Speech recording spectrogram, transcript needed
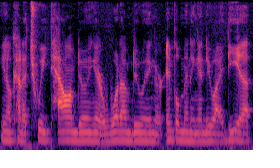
you know, kind of tweaked how I'm doing it or what I'm doing or implementing a new idea.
